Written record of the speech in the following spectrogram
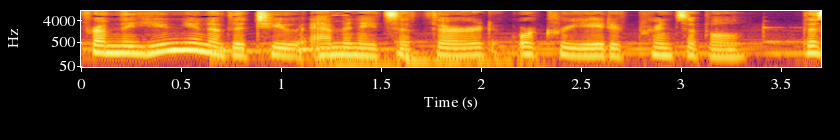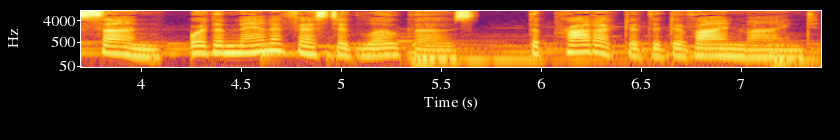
From the union of the two emanates a third or creative principle, the Son, or the manifested Logos, the product of the divine mind.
